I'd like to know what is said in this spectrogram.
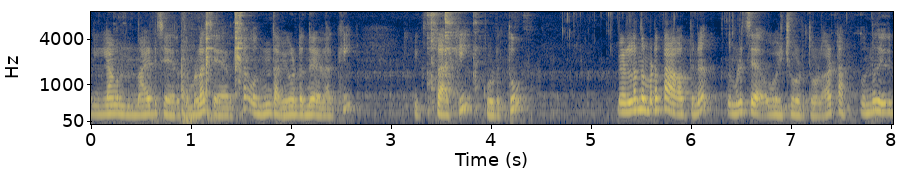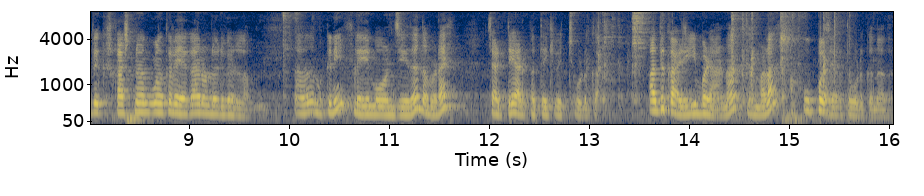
എല്ലാം നന്നായിട്ട് ചേർത്ത് നമ്മൾ ചേർത്ത് ഒന്ന് തവി കൊണ്ടൊന്ന് ഇളക്കി മിക്സാക്കി കൊടുത്തു. വെള്ളം നമ്മുടെ പാകത്തിന് നമ്മൾ ഒഴിച്ചു കൊടുത്തോളാം കേട്ടോ. ഒന്ന് ഇത് കഷ്ണങ്ങളൊക്കെ വേകാനുള്ള ഒരു വെള്ളം. അത് നമുക്കിനി ഫ്ലെയിം ഓൺ ചെയ്ത് നമ്മുടെ ചട്ടി അടുപ്പത്തേക്ക് വെച്ച് കൊടുക്കാം. അത് കഴിയുമ്പോഴാണ് നമ്മൾ ഉപ്പ് ചേർത്ത് കൊടുക്കുന്നത്.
